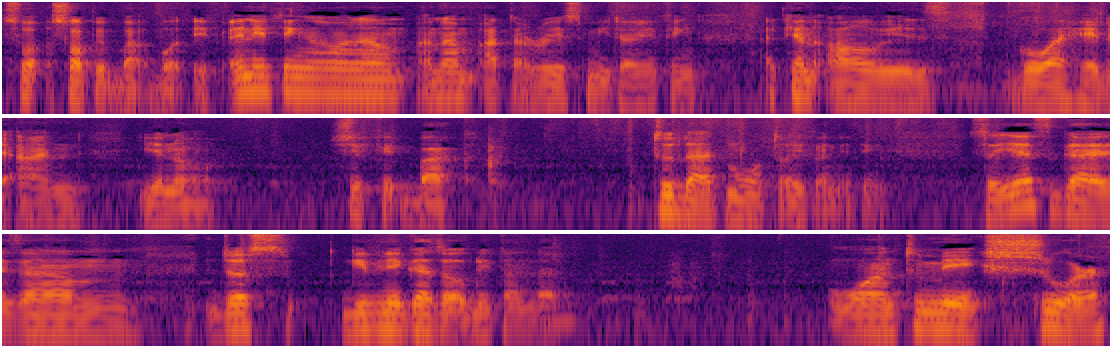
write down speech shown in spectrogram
sw swap it back. But if anything when I'm, and I'm at a race meet or anything I can always go ahead and you know shift it back to that motor if anything. So yes guys um just giving you guys an update on that want to make sure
